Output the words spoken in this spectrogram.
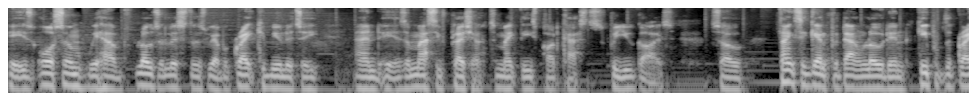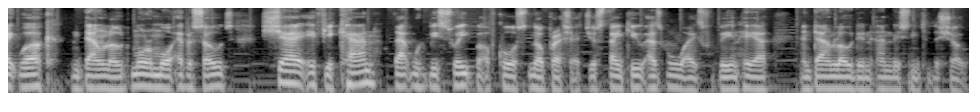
It is awesome. We have loads of listeners, we have a great community, and it is a massive pleasure to make these podcasts for you guys. So, Thanks again for downloading. Keep up the great work and download more and more episodes. Share if you can. That would be sweet, but of course, no pressure. Just thank you as always for being here and downloading and listening to the show.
